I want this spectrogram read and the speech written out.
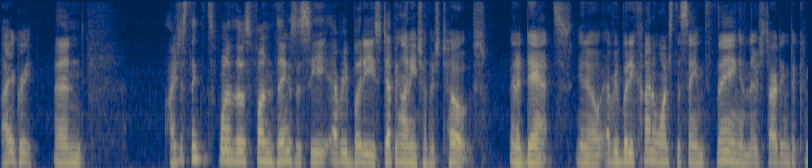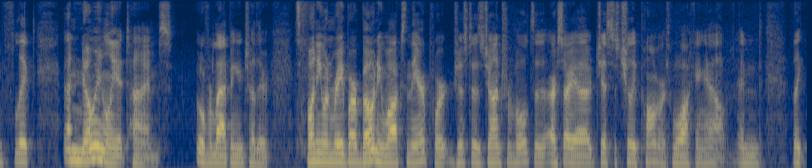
I agree, and I just think it's one of those fun things to see everybody stepping on each other's toes in a dance. You know, everybody kind of wants the same thing, and they're starting to conflict unknowingly at times overlapping each other. It's funny when Ray Barboni walks in the airport just as John Travolta, or sorry, uh, just as Chili Palmer is walking out, and like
